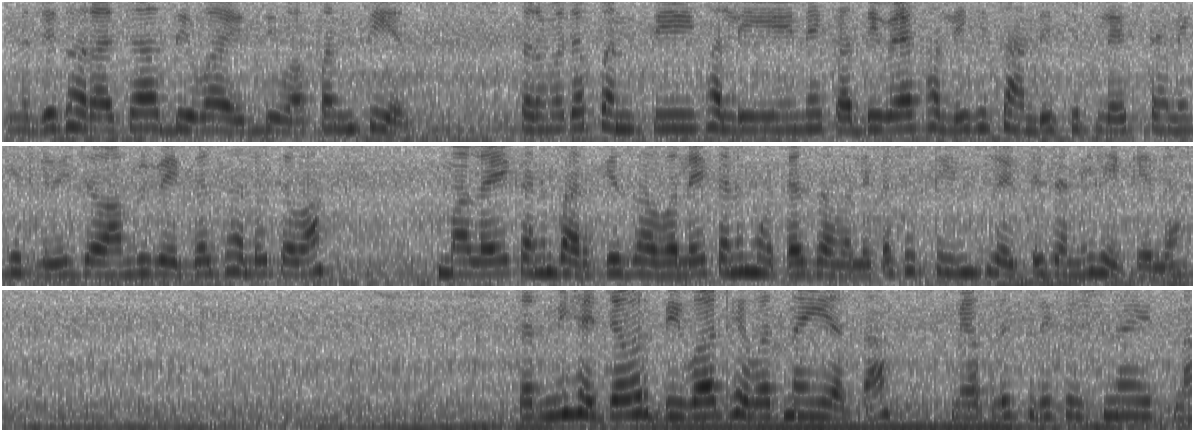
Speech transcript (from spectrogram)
म्हणजे घराच्या दिवा आहेत दिवा पंथी आहेत. तर मग त्या पंथीखाली नाही का दिव्याखाली ही चांदीची प्लेट त्याने घेतलेली. जेव्हा आम्ही वेगळं झालो तेव्हा मला एक आणि बारके जावाला एक आणि मोठ्या जावाला एक अशा तीन प्लेटी त्यांनी हे केलं. तर मी ह्याच्यावर दिवा ठेवत नाही आता. मी आपले श्रीकृष्ण आहेत ना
